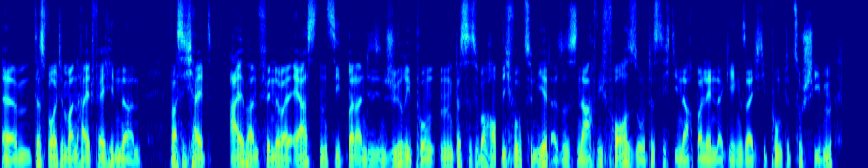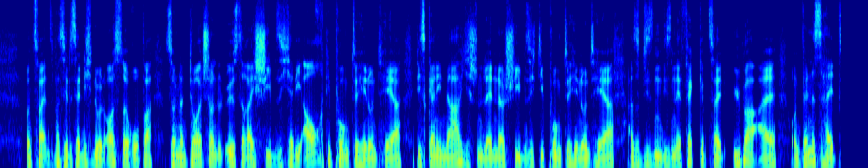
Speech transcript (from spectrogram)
ähm, das wollte man halt verhindern. Was ich halt albern finde, weil erstens sieht man an diesen Jurypunkten, dass das überhaupt nicht funktioniert. Also es ist nach wie vor so, dass sich die Nachbarländer gegenseitig die Punkte zuschieben. Und zweitens passiert es ja nicht nur in Osteuropa, sondern Deutschland und Österreich schieben sich ja die auch die Punkte hin und her. Die skandinavischen Länder schieben sich die Punkte hin und her. Also diesen, diesen Effekt gibt es halt überall. Und wenn es halt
